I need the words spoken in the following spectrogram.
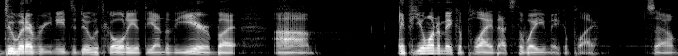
do whatever you need to do with Goldie at the end of the year. But um, if you want to make a play, that's the way you make a play. So,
